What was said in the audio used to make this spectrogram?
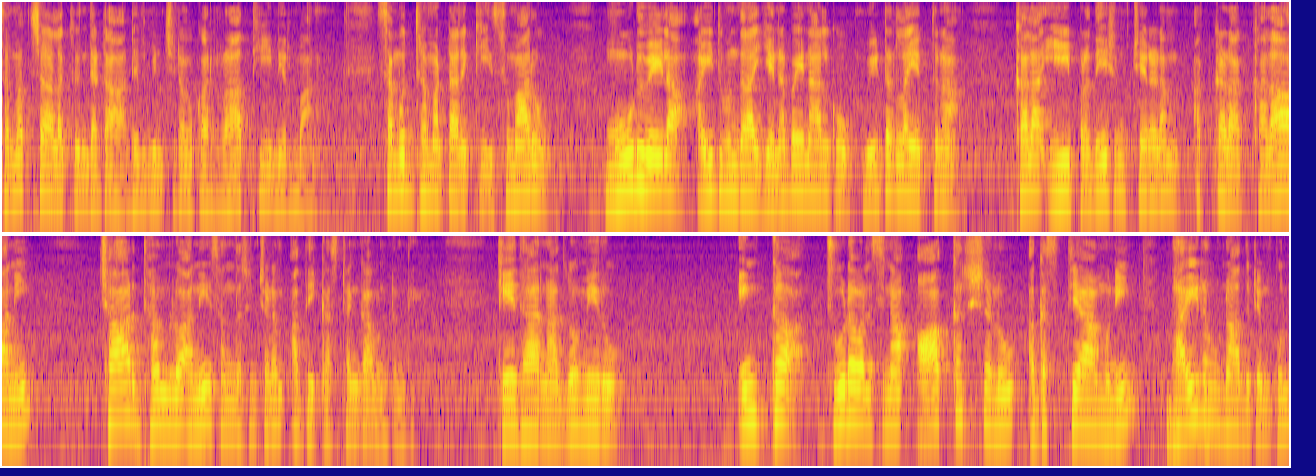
సంవత్సరాల క్రిందట నిర్మించిన ఒక రాతి నిర్మాణం. సముద్ర మట్టానికి సుమారు మూడు వేల ఐదు వందల ఎనభై నాలుగు మీటర్ల ఎత్తున కళ ఈ ప్రదేశం చేరడం అక్కడ కళ అని చార్ధంలో అని సందర్శించడం అతి కష్టంగా ఉంటుంది. కేదార్నాథ్లో మీరు ఇంకా చూడవలసిన ఆకర్షణలు అగస్త్యాముని భైరవనాథ్ టెంపుల్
